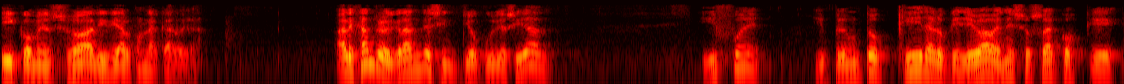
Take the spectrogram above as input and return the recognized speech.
y comenzó a lidiar con la carga. Alejandro el Grande sintió curiosidad y fue y preguntó qué era lo que llevaba en esos sacos que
